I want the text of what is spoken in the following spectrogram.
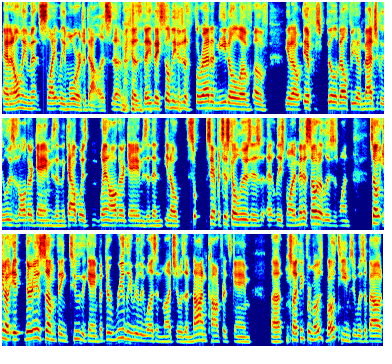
and it only meant slightly more to Dallas uh, because they they still needed to thread a needle of of you know if Philadelphia magically loses all their games and the Cowboys win all their games, and then you know San Francisco loses at least one and Minnesota loses one. So you know it there is something to the game, but there really really wasn't much. It was a non-conference game. Uh, so I think for most both teams, it was about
